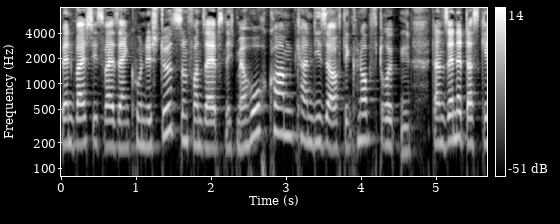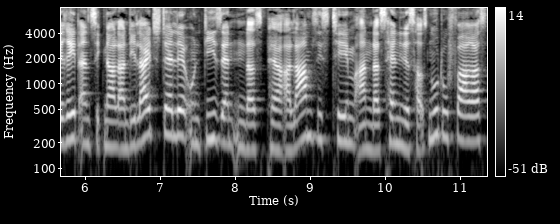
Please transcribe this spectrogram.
Wenn beispielsweise ein Kunde stürzt und von selbst nicht mehr hochkommt, kann dieser auf den Knopf drücken. Dann sendet das Gerät ein Signal an die Leitstelle und die senden das per Alarmsystem an das Handy des Hausnotuffahrers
